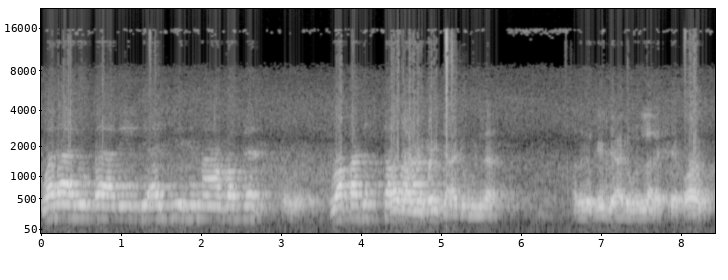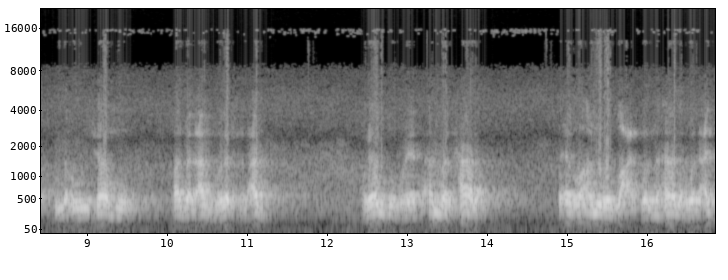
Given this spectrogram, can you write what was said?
ولا يبالي بأيهما ظفر. وقد اختار هذا من كيد عدو الله. هذا من كيد عدو الله الشيطان. إنه يشام قلب العبد ونفس العبد. وينظر ويتأمل حاله. فإن رأى منه الضعف والمهانة والعجز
